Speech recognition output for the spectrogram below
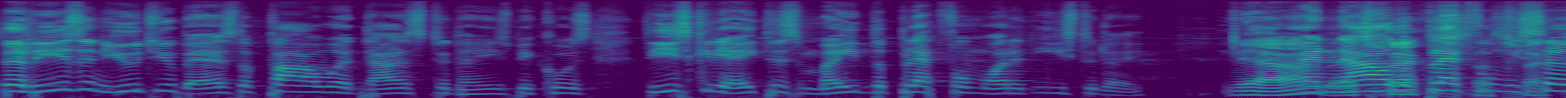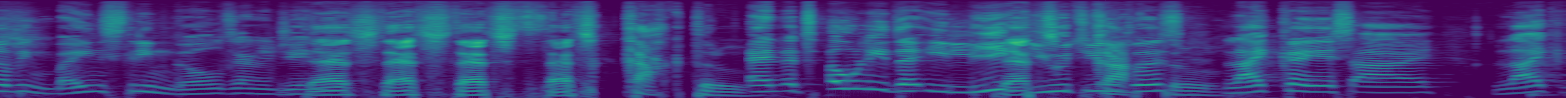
The reason YouTube has the power it does today is because these creators made the platform what it is today. Yeah. and that's now the platform is facts. serving mainstream girls and agendas. That's that's that's that's cock through. and it's only the elite That's YouTubers like KSI, like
